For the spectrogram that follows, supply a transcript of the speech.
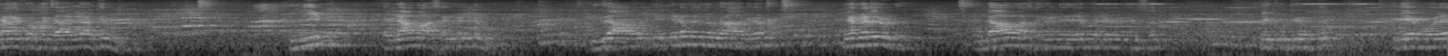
ഞങ്ങൾക്കൊക്കെ ചാരിതാർത്ഥ്യമുണ്ട്. ഇനിയും എല്ലാ മാസങ്ങളിലും ഇത് ആവർത്തിക്കണമെന്നുള്ള ആഗ്രഹം ഞങ്ങളിലുണ്ട്. എല്ലാ മാസങ്ങളിലും ഇതേപോലെ ഒരു ദിവസം ഈ കുട്ടികൾക്ക് ഇതേപോലെ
